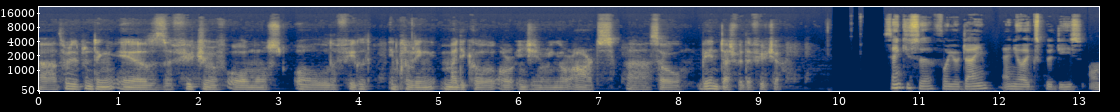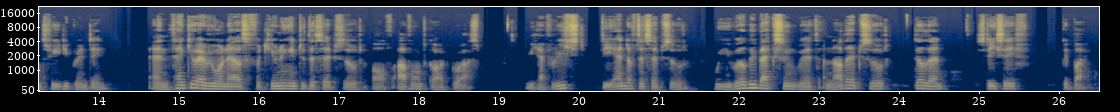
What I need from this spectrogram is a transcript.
Uh, 3D printing is the future of almost all the field, including medical or engineering or arts. Uh, so be in touch with the future. Thank you, sir, for your time and your expertise on 3D printing. And thank you, everyone else, for tuning into this episode of Avant Garde Grasp. We have reached the end of this episode we will be back soon with another episode. Till then, stay safe. Goodbye.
